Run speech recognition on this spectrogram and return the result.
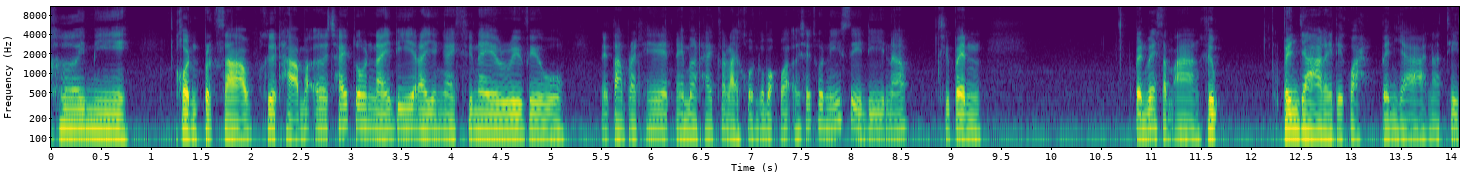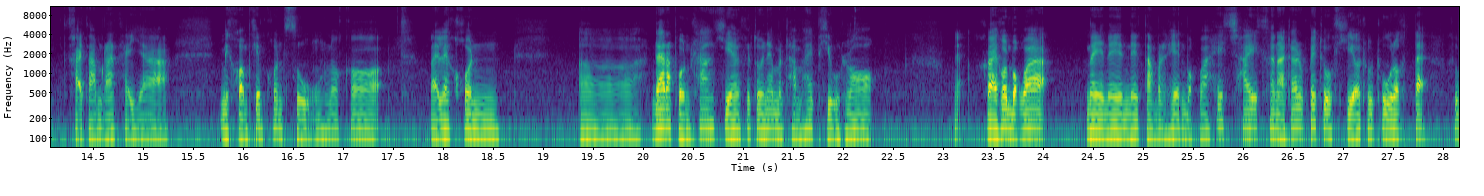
เคยมีคนปรึกษาคือถามว่าเออใช้ตัวไหนดีอะไรยังไง คือในรีวิวในต่างประเทศในเมืองไทยก็หลายคนก็บอกว่าเออใช้ตัวนี้สิดีนะ คือเป็นเป็นเวชสำอาง คือ เป็นยาเลยดีกว่า เป็นยานะที่ขายตามร้านขายยา มีความเข้มข้นสูง แล้วก็หลายๆคนได้รับผลข้างเคียงคือตัวนี้มันทำให้ผิวลอกเนี่ยหลายคนบอกว่าในในในต่างประเทศบอกว่าให้ใช้ขนาดถ้าไม่ถูเขียวถูๆแล้วแต่คือ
